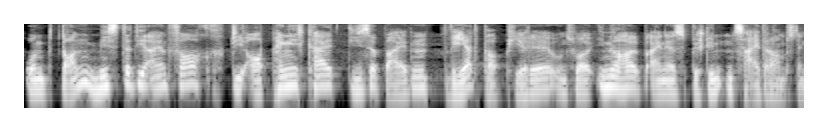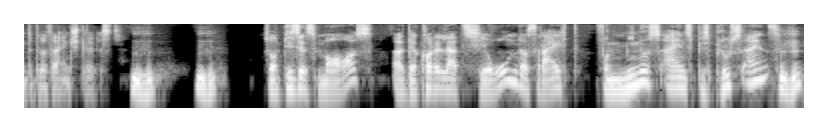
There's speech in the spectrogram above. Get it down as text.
Und dann misst er dir einfach die Abhängigkeit dieser beiden Wertpapiere und zwar innerhalb eines bestimmten Zeitraums, den du dort einstellst. Mhm. Mhm. So, dieses Maß äh, der Korrelation, das reicht von minus 1 bis plus 1. Mhm.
